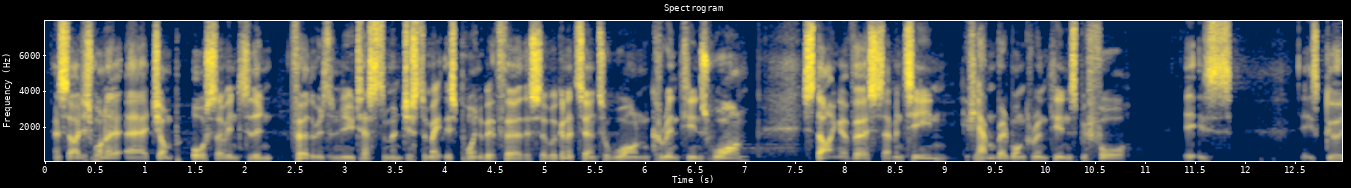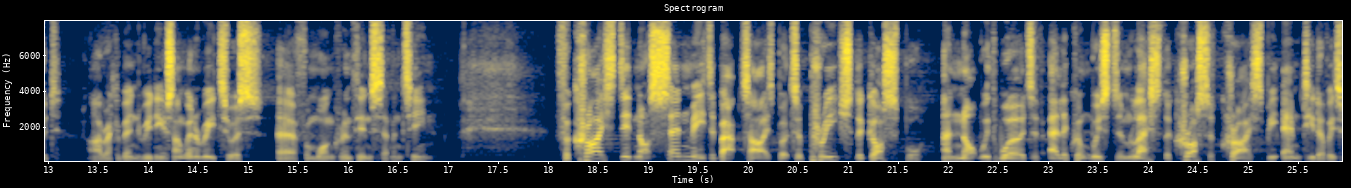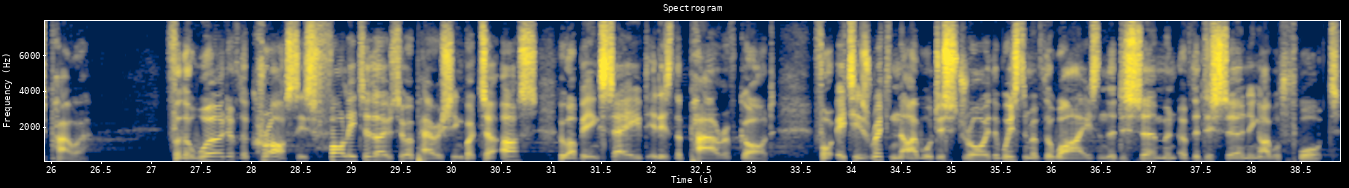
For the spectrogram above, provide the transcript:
And so I just want to uh, jump also into the further into the New Testament just to make this point a bit further. So we're going to turn to 1 Corinthians 1, starting at verse 17. If you haven't read 1 Corinthians before, it is, it is good. I recommend reading it. So I'm going to read to us uh, from 1 Corinthians 17. For Christ did not send me to baptize, but to preach the gospel, and not with words of eloquent wisdom, lest the cross of Christ be emptied of its power. For the word of the cross is folly to those who are perishing, but to us who are being saved, it is the power of God. For it is written, I will destroy the wisdom of the wise, and the discernment of the discerning I will thwart.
